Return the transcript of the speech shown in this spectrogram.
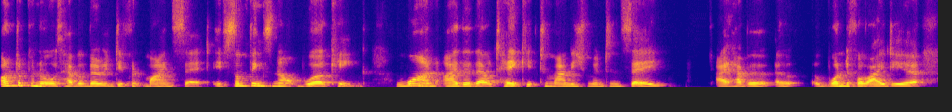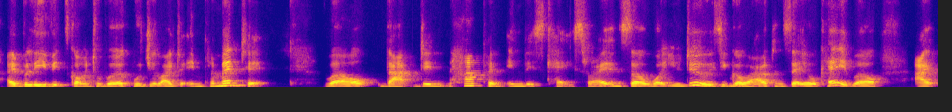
entrepreneurs have a very different mindset. If something's not working, one, either they'll take it to management and say, I have a, a, a, wonderful idea. I believe it's going to work. Would you like to implement it? Well, that didn't happen in this case, right? And so what you do is you go out and say, okay, well, I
